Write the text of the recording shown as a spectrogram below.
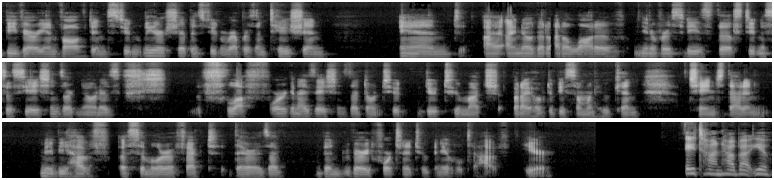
be very involved in student leadership and student representation. And I, I know that at a lot of universities, the student associations are known as fluff organizations that don't too, do too much. But I hope to be someone who can change that and maybe have a similar effect there as I've been very fortunate to have been able to have here. Aitan, how about you?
